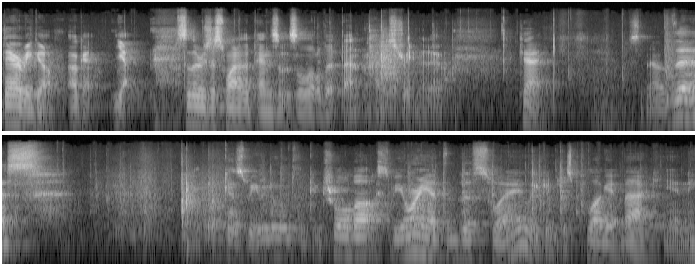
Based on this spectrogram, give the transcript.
There we go. Okay, yeah. So there was just one of the pins that was a little bit bent. I had to straighten it out. Okay. So now this, because we moved the control box to be oriented this way, we can just plug it back in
